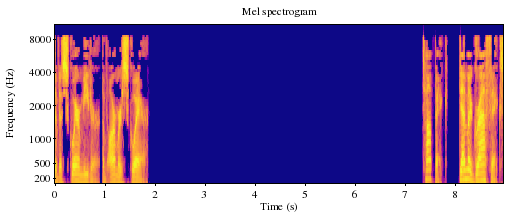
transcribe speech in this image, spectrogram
of a square square meter of Armour Square. Topic: Demographics.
